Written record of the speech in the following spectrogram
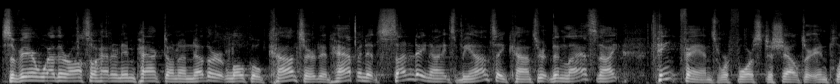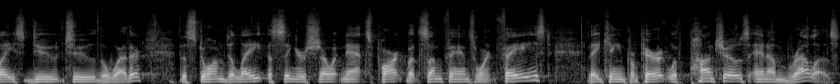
Severe weather also had an impact on another local concert. It happened at Sunday night's Beyonce concert. Then last night, Pink fans were forced to shelter in place due to the weather. The storm delayed the singer's show at Nats Park, but some fans weren't fazed. They came prepared with ponchos and umbrellas.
